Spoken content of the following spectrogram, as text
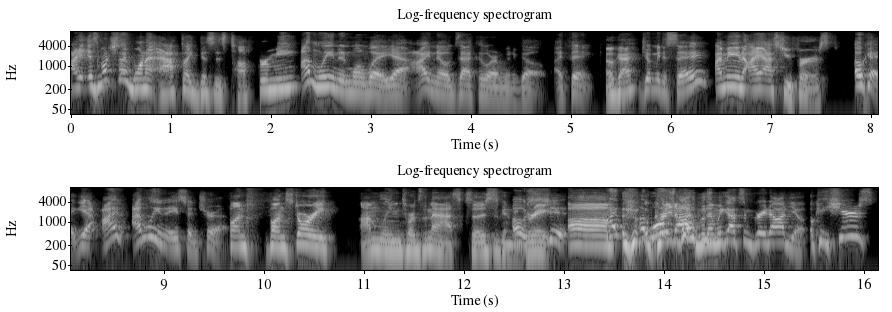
I, as much as I want to act like this is tough for me, I'm leaning one way. Yeah, I know exactly where I'm going to go. I think. Okay. Do you want me to say? I mean, I asked you first. Okay. Yeah, I, I'm leaning Ace Ventura. Fun, fun story. I'm leaning towards the mask, so this is gonna be oh, great. Shit. Um, I, I great audio, but then we got some great audio. Okay, here's,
